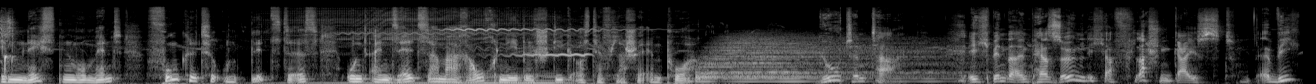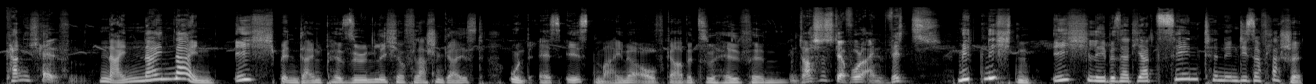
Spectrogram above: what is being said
Im nächsten Moment funkelte und blitzte es und ein seltsamer Rauchnebel stieg aus der Flasche empor. Guten Tag. Ich bin dein persönlicher Flaschengeist. Wie kann ich helfen? Nein, nein, nein. Ich bin dein persönlicher Flaschengeist und es ist meine Aufgabe zu helfen. Das ist ja wohl ein Witz. Mitnichten. Ich lebe seit Jahrzehnten in dieser Flasche,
